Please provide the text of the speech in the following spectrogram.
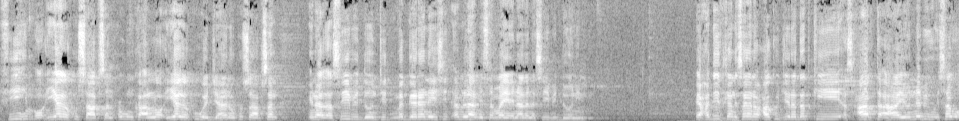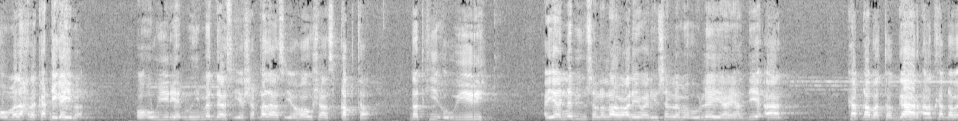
fiihim oo iyaga ku saabsan xukunka alloo iyaga ku wajahan oo ku saabsan inaad asiibi doontid ma garanaysid am laa mise maya inaadan asiibi doonin. Ee xadiidkan isagana waxaa ku jira dadkii asxaabta ahaayo nebigu isaga uu madaxda ka dhigayba oo uu yidhi muhimaddaas iyo shaqadaas iyo hawshaas qabta. Dadkii uu yidhi ayaa nebigu sala allahu calayh waali wasalama uu leeyahay haddii aad ka qabato gaar aad ka qaba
